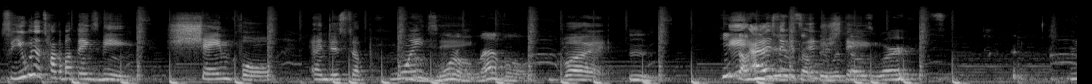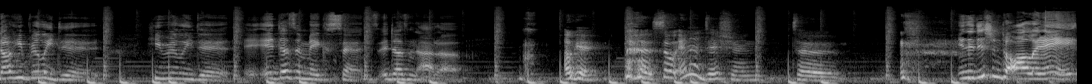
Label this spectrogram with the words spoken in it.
So you wouldn't talk about things being shameful and disappointing. On moral level. but Mm. He thought I he just think it's something with those interesting. words. no, he really did. He really did. It it doesn't make sense. It doesn't add up. Okay. so in addition to In addition to all of that,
